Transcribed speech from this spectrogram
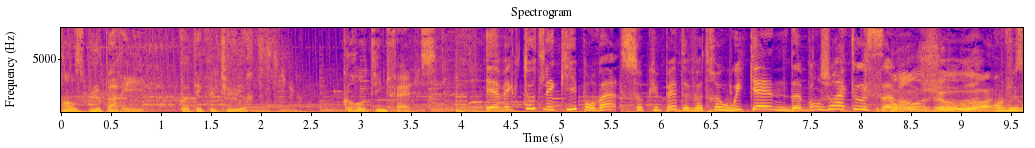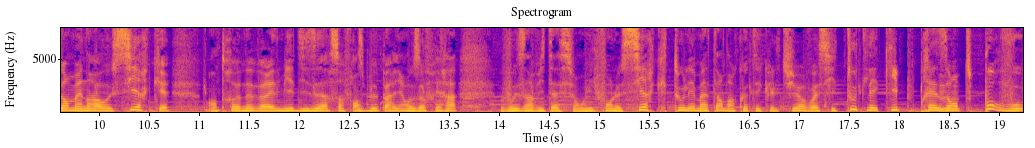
France Bleu Paris. Côté culture, Corentine Feltz. Et avec toute l'équipe, on va s'occuper de votre week-end. Bonjour à tous. Bonjour. On vous emmènera au cirque entre 9h30 et 10h sur France Bleu Paris. On vous offrira vos invitations. Ils font le cirque tous les matins dans Côté Culture. Voici toute l'équipe présente pour vous.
